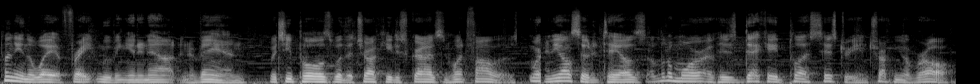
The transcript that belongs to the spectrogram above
Plenty in the way of freight moving in and out in a van, which he pulls with a truck he describes in what follows. And he also details a little more of his decade plus history in trucking overall.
